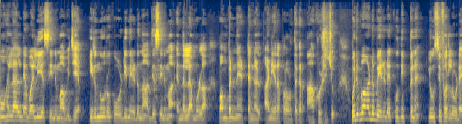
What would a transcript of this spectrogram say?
മോഹൻലാലിന്റെ വലിയ സിനിമാ വിജയം ഇരുന്നൂറ് കോടി നേടുന്ന ആദ്യ സിനിമ എന്നെല്ലാമുള്ള വമ്പൻ നേട്ടങ്ങൾ അണിയറ പ്രവർത്തകർ ആഘോഷിച്ചു. ഒരുപാട് പേരുടെ കുതിപ്പിന് ലൂസിഫറിലൂടെ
